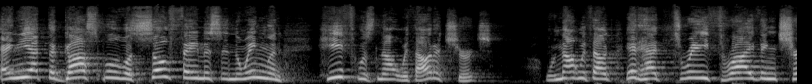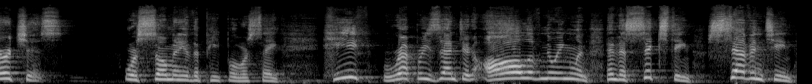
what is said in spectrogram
And yet the gospel was so famous in New England. Heath was not without a church, not without, it had three thriving churches where so many of the people were saved. He represented all of New England in the 16, 17,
